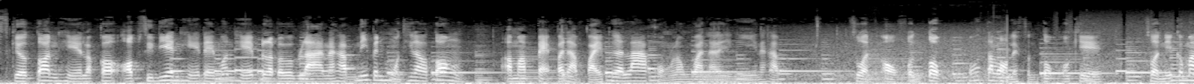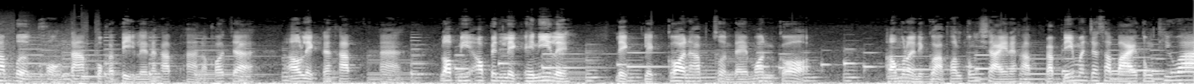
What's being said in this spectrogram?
สเกลตันเฮดแล้วก็ออฟซิเดียนเฮดไดมอนด์เฮดบลาบลาบลานะครับ นี่เป็นหัวที่เราต้องเอามาแปะประดับไว้เพื่อล่าของรางวัลอะไรอย่างนี้นะครับ ส่วนออกฝนตกโอ้ตลอดเลยฝนตกโอเค ส่วนนี้ก็มาเบิกของตามปกติเลยนะครับอ่าเราก็จะเอาเหล็กนะครับอ่ารอบนี้เอาเป็นเหล็กไอ้นี่เลย เหล็กเหล็กก้อนนะครับ ส่วนไดมอนด์ก็เอามาหน่อยดีกว่าเพราะเราต้องใช้นะครับ แบบนี้มันจะสบายตรงที่ว่า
